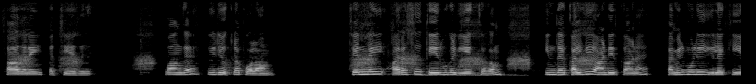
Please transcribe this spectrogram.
சாதனை பற்றியது. வாங்க வீடியோக்குள்ளே போகலாம் சென்னை அரசு தேர்வுகள் இயக்ககம் இந்த கல்வி ஆண்டிற்கான தமிழ்மொழி இலக்கிய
